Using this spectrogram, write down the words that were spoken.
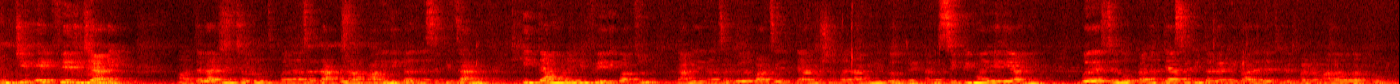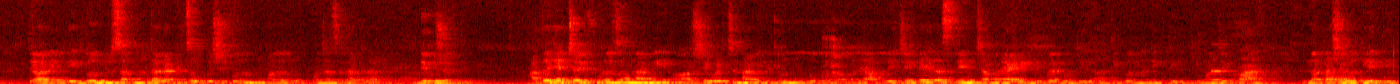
तुमची एक फेरी जी आहे अं, उत्पन्नाचा दाखला मागणी करण्यासाठी जाणं ही त्यामुळे ही फेरी वाचून नागरिकांचा वेळ वाचेल. त्या अनुषंगाने आम्ही हे करतोय. कारण सिटीमध्ये एरिया आहे. बऱ्याचशा लोकांना त्यासाठी तलाठी कार्यालयात हेरफाटा मारावा लागतो. त्यावेळी एक दोन दिवसात तलाठी चौकशी करून तुम्हाला तो उत्पन्नाचा दाखला देऊ शकते. आता ह्याच्याही पुढे जाऊन आम्ही शेवटच्या नाविन्यपूर्ण उपक्रमामध्ये आपले जे काही रस्ते ह्याच्यामध्ये आयडेंटिफाय होतील अतिक्रमण निघतील किंवा जे पान नकाशावरती येतील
